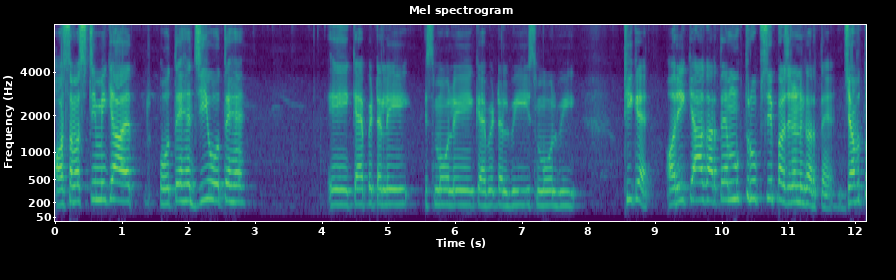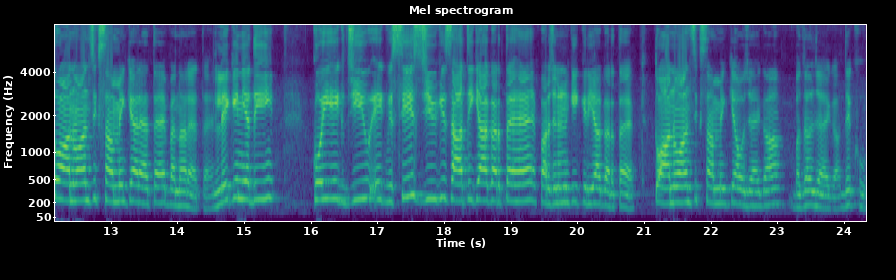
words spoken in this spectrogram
और समष्टि में क्या होते हैं, जीव होते हैं। A, capital A, small A, capital B, small B. ठीक है? और ये क्या करते हैं? मुक्त रूप से प्रजनन करते हैं। जब तो आनुवांशिक साम्य क्या रहता है? बना रहता है। लेकिन यदि कोई एक जीव, एक विशेष जीव के साथ ही क्या करता है? प्रजनन की क्रिया करता है तो आनुवांशिक साम्य क्या हो जाएगा? बदल जाएगा। देखो,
